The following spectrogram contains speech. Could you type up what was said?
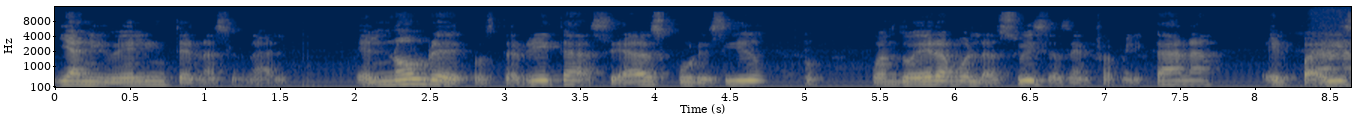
y a nivel internacional. El nombre de Costa Rica se ha oscurecido cuando éramos la Suiza centroamericana, el país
